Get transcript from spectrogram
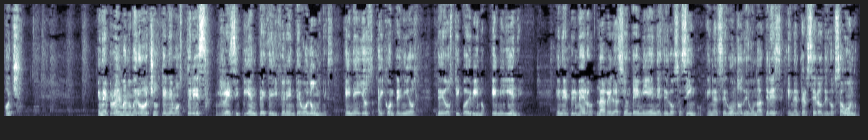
8. En el problema número 8 tenemos tres recipientes de diferentes volúmenes. En ellos hay contenidos de dos tipos de vino, M y N. En el primero, la relación de M y N es de 2 a 5. En el segundo, de 1 a 3. En el tercero, de 2 a 1.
